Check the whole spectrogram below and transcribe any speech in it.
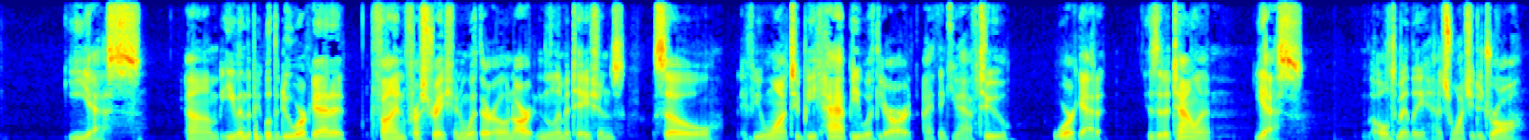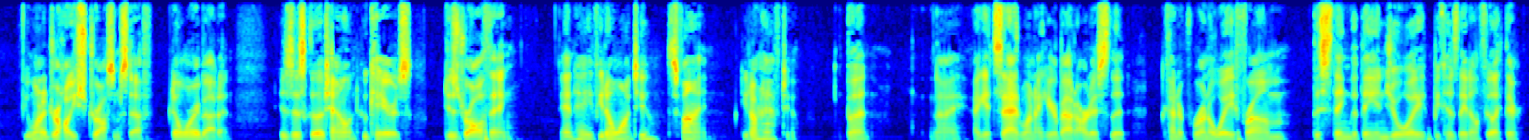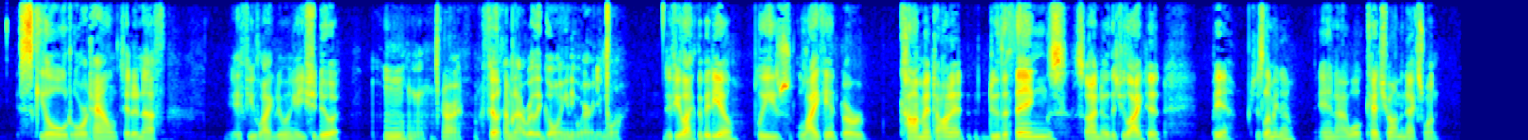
yes. Um, even the people that do work at it find frustration with their own art and limitations. So if you want to be happy with your art, I think you have to work at it. Is it a talent? Yes. Ultimately, I just want you to draw. If you want to draw, you should draw some stuff. Don't worry about it. Is this a talent? Who cares? Just draw a thing. And hey, if you don't want to, it's fine. You don't have to. But I, I get sad when I hear about artists that kind of run away from this thing that they enjoy because they don't feel like they're skilled or talented enough. If you like doing it, you should do it. Mm-hmm. All right. I feel like I'm not really going anywhere anymore. If you like the video, please like it or comment on it. Do the things so I know that you liked it. But yeah, just let me know, and I will catch you on the next one.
